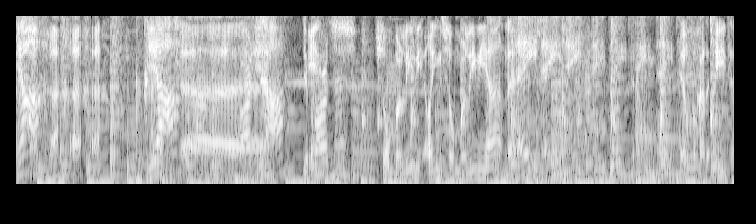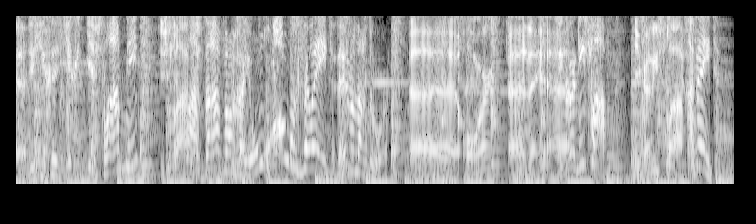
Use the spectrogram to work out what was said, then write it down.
Ja. Ja. ja. Je partner? Somberlinia. In Somberlinia? Nee. Nee, nee, Heel veel gaat eten, hè? Dus je, kunt, je, kunt- je slaapt niet. Je slaapt In plaats niet. daarvan ga je ongelooflijk veel eten. De hele nacht door. Eh, honger? Eh, nee. eh, Je kan niet slapen. je kan niet slapen. Gaat eten.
